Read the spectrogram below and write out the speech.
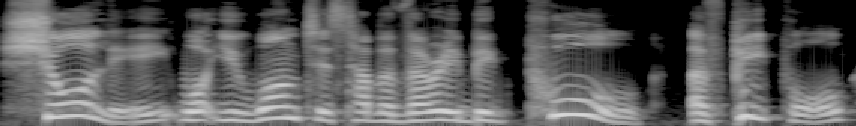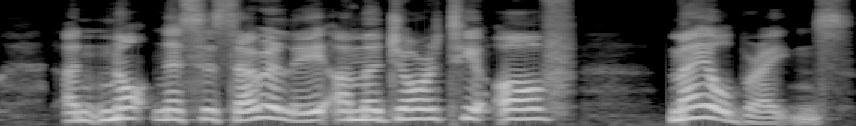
surely what you want is to have a very big pool of people and not necessarily a majority of male brains.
